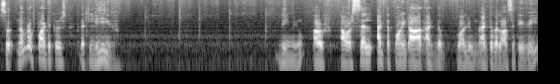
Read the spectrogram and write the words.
So number of particles that leave d mu our, our cell at the point r at the volume at the velocity v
